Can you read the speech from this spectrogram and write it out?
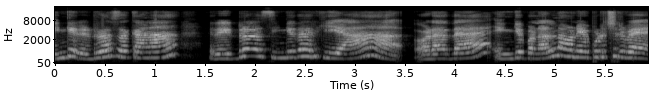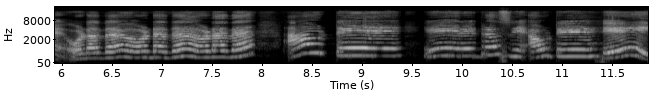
எங்க ரெட் ரோஸ் இருக்கானா ரெட் ரோஸ் இங்க தான் இருக்கியா? ஓடாத. எங்க போனாலும் நான் உன்னை பிடிச்சிருவேன். ஓடாத ஓடாத அவுட் ஏய் ரெட் ரோஸ் நீ அவுட் ஏய்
